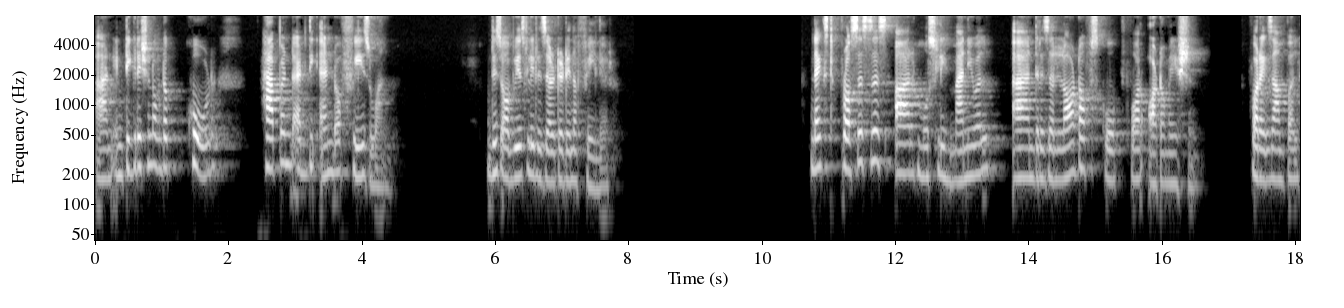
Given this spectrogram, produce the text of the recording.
and integration of the code happened at the end of phase 1. This obviously resulted in a failure. Next, processes are mostly manual and there is a lot of scope for automation. For example,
